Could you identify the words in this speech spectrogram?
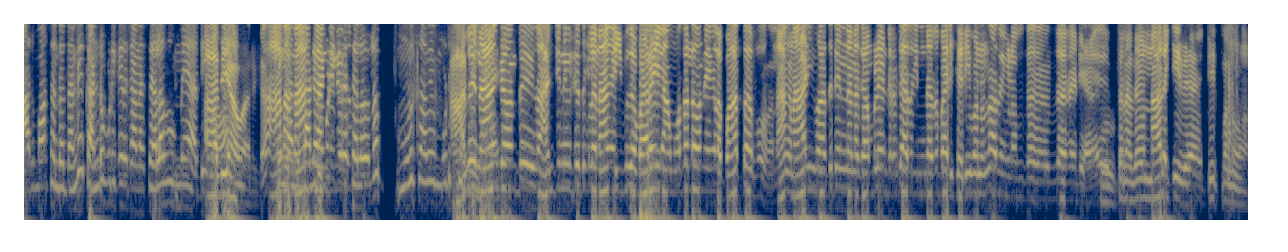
ஆறு மாசம்ன்ற தாண்டி கண்டுபிடிக்கிறதுக்கான செலவுமே அதிகம். அதிகமா இருக்கு. ஆனா நீங்க கண்டுபிடிக்கிற செலவுல முழுசாவே அது முடிச்சு நாங்க வந்து அஞ்சு நிமிஷத்துக்குள்ள நாங்க இவங்க வரை நான் முதல்ல வந்து எங்களை பார்த்தா போதும். நாங்க நாடி பார்த்துட்டு என்னென்ன கம்ப்ளைண்ட் இருக்கு அதுக்கு இந்த மாதிரி சரி பண்ணணும் அது இவ்வளவு ரெடியா இத்தனை தடவை நாளைக்கு ட்ரீட் பண்ணுவோம்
